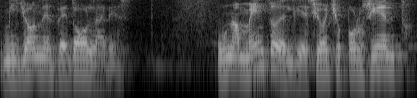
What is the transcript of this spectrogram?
millones de dólares, un aumento del 18%.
